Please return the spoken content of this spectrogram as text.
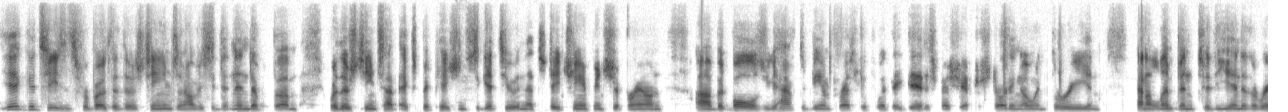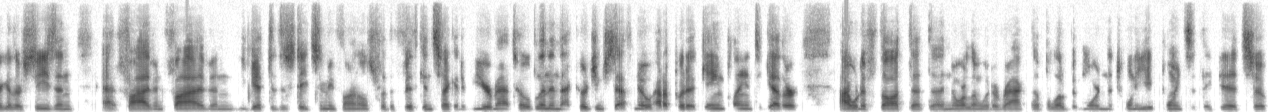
yeah, good seasons for both of those teams, and obviously didn't end up um, where those teams have expectations to get to in that state championship round. Uh, but Bolles, you have to be impressed with what they did, especially after starting 0 and 3 and kind of limping to the end of the regular season at 5 and 5, and you get to the state semifinals for the fifth consecutive year. Matt Toblin and that coaching staff know how to put a game plan together. I would have thought that uh, Norland would have racked up a little bit more than the 28 points that they did. So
